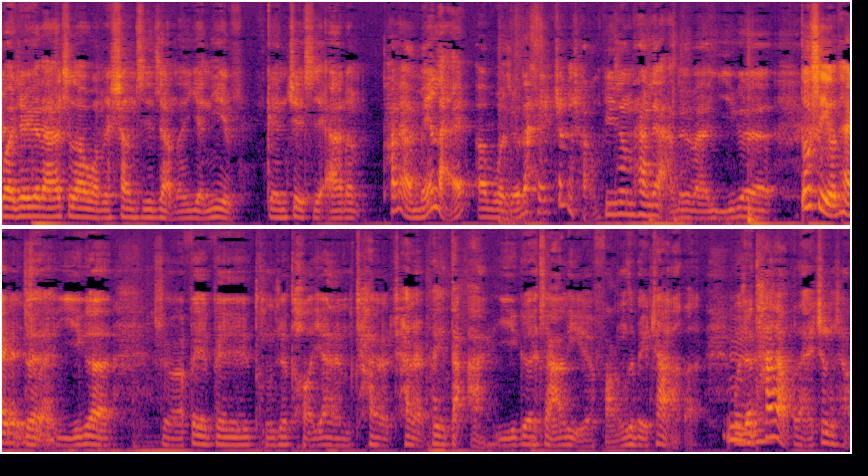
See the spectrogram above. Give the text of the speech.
我这个大家知道，我们上期讲的 Yaniv 跟这期 Adam，他俩没来啊，我觉得还正常，毕竟他俩对吧？一个都是犹太人，对，一个是吧？被被同学讨厌，差点差点被打，一个家里房子被炸了，我觉得他俩不来正常。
